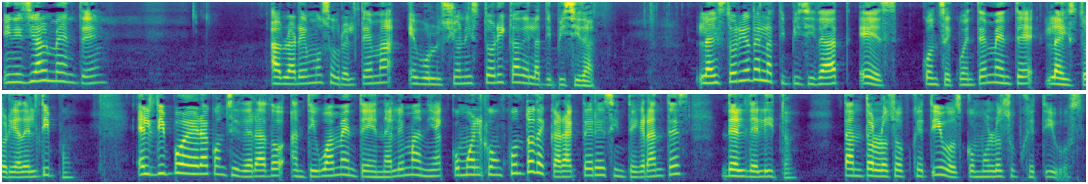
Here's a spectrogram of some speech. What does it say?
Inicialmente, hablaremos sobre el tema evolución histórica de la tipicidad. La historia de la tipicidad es, consecuentemente, la historia del tipo. El tipo era considerado antiguamente en Alemania como el conjunto de caracteres integrantes del delito, tanto los objetivos como los subjetivos,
